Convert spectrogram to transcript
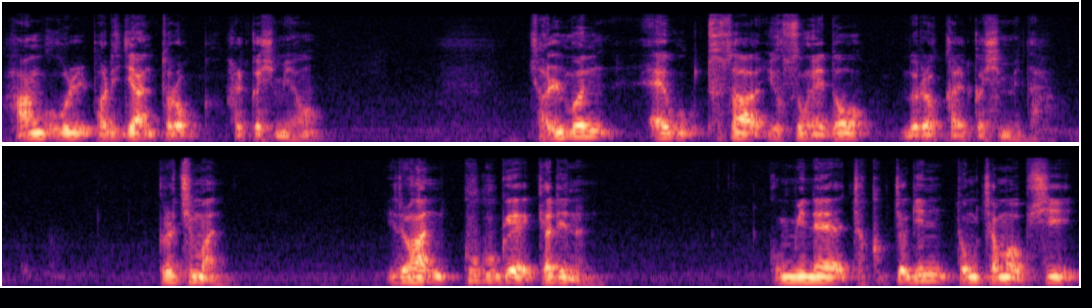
한국을 버리지 않도록 할 것이며 젊은 애국투사 육성에도 노력할 것입니다. 그렇지만 이러한 구국의 결의는 국민의 적극적인 동참 없이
